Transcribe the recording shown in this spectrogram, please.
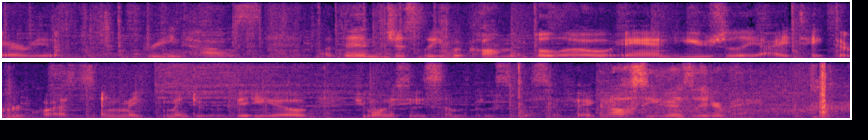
area of greenhouse, uh, then just leave a comment below, and usually I take the requests and make them into a video if you want to see something specific. And I'll see you guys later, bye!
